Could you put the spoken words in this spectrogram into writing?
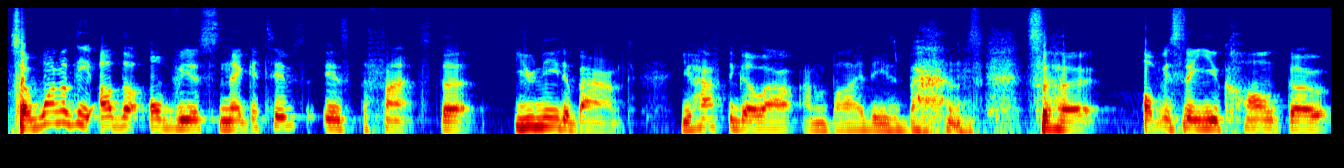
So one of the other obvious negatives is the fact that you need a band. You have to go out and buy these bands. So obviously you can't go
